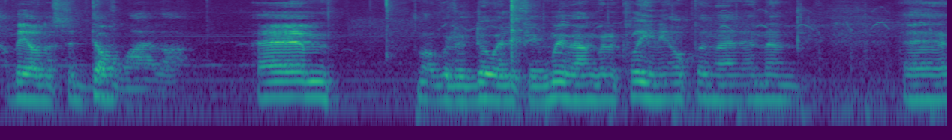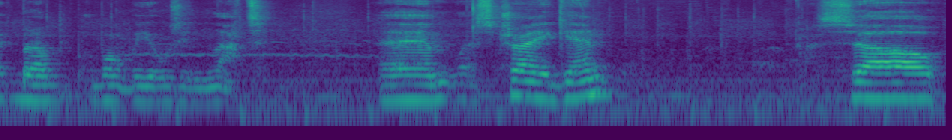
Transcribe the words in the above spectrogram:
I'll be honest, I don't like that. Um, not going to do anything with it. I'm going to clean it up and then, and then uh, but I, I, won't be using that. Um, let's try again. So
